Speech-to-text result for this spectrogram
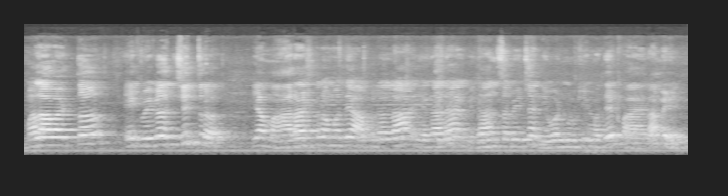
मला वाटतं एक वेगळं चित्र या महाराष्ट्रामध्ये आपल्याला येणाऱ्या विधानसभेच्या निवडणुकीमध्ये पाहायला मिळेल.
